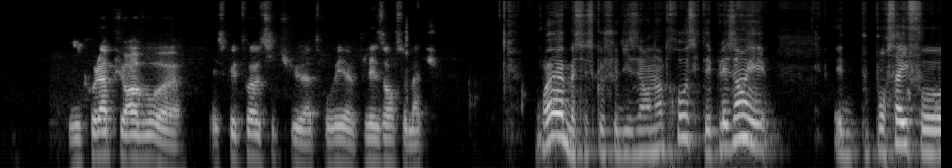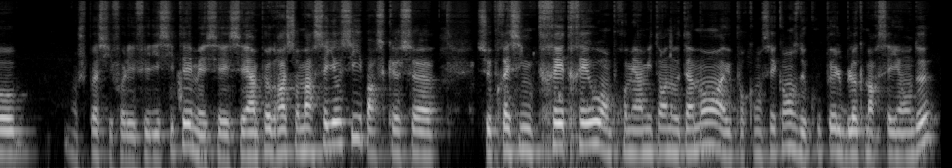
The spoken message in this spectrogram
Nicolas Puravo, est-ce que toi aussi tu as trouvé plaisant ce match? Ouais, bah, c'est ce que je te disais en intro, c'était plaisant et, pour ça il faut, je ne sais pas s'il faut les féliciter, mais c'est un peu grâce aux Marseillais aussi parce que ce, ce pressing très très haut en première mi-temps notamment a eu pour conséquence de couper le bloc marseillais en deux.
